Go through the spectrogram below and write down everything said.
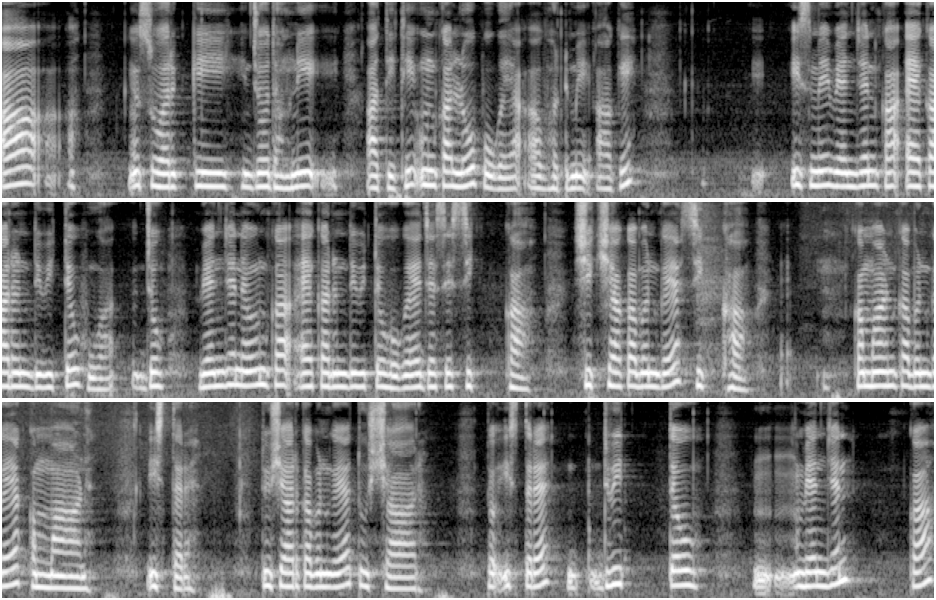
आ स्वर की जो ध्वनि आती थी, उनका लोप हो गया अवहट में आके। इसमें व्यंजन का अकारण द्वितीय हुआ। जो व्यंजन है, उनका अकारण द्वितीय हो गया, जैसे सिक्का। शिक्षा का बन गया सिक्खा कमान का बन गया कमान इस तरह। तुषार का बन गया तुषार। तो इस तरह द्वितीय व्यंजन का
